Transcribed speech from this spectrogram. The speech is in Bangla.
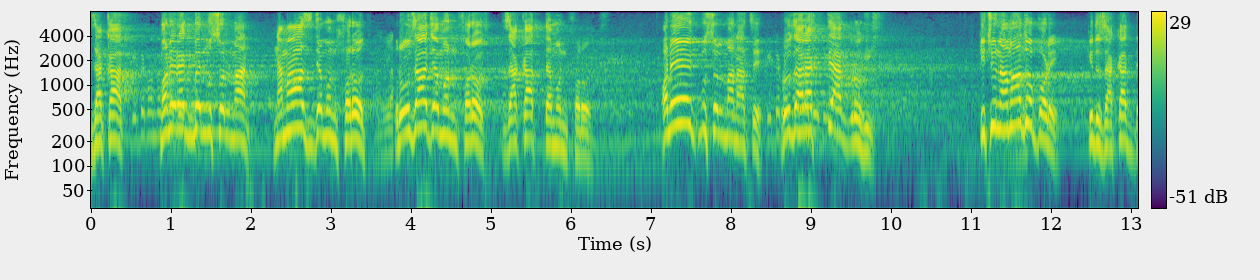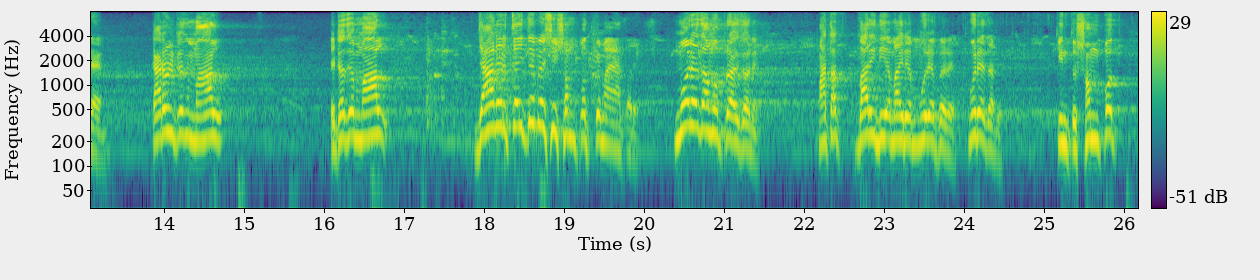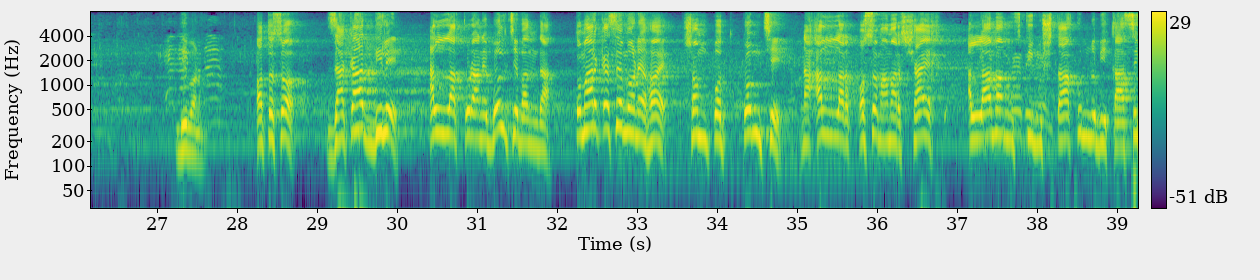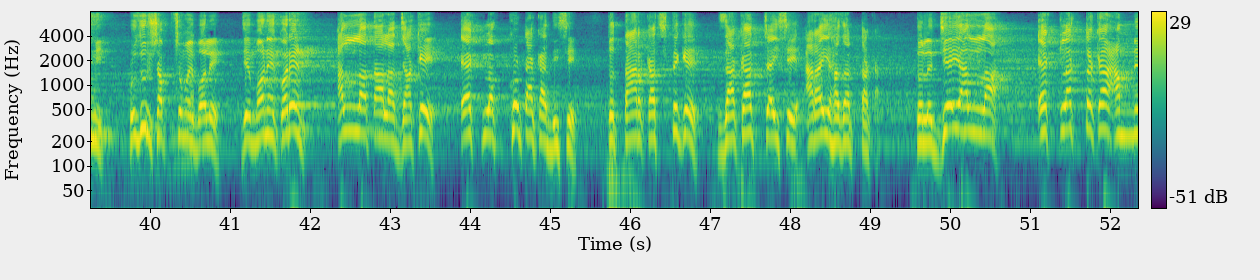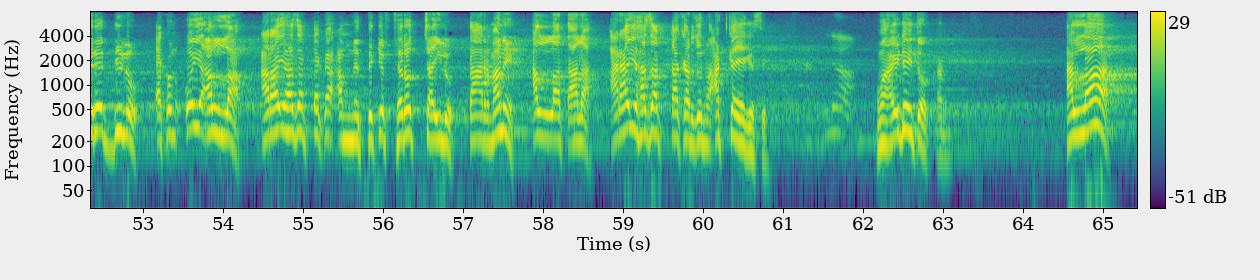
জাকাত। মনে রাখবেন মুসলমান, নামাজ যেমন ফরজ, রোজা যেমন ফরজ, জাকাত তেমন ফরজ। অনেক মুসলমান আছে, রোজা রাখতে আগ্রহী। কিছু নামাজও পড়ে, কিন্তু জাকাত দেন। কারণ এটা যে মাল, এটা যে মাল জানের চাইতে বেশি সম্পদকে মায়া করে। মরে যাব প্রয়োজনে। মাথা বাড়ি দিয়ে মাইরে মরে পড়ে, মরে যাবে। কিন্তু সম্পদ দিব না। অথচ জাকাত দিলে আল্লাহ কোরআনে বলছে, বান্দা, তোমার কাছে মনে হয় সম্পদ কমছে? না, আল্লাহর কসম আমার শায়েখ আল্লামা মুফতি মুশতাকুন নবী কাসিমি হুজুর সবসময় বলে যে, মনে করেন আল্লাহ তাআলা যাকে এক লক্ষ টাকা দিছে, তো তার কাছ থেকে জাকাত চাইছে আড়াই হাজার টাকা। তাহলে যেই আল্লাহ এক লাখ টাকা আমনেরে দিল, এখন ওই আল্লাহ আড়াই হাজার টাকা আমনের থেকে ফেরত চাইলো, তার মানে আল্লাহ তালা আড়াই হাজার টাকার জন্য আটকাইয়া গেছে। এটাই তো আল্লাহ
